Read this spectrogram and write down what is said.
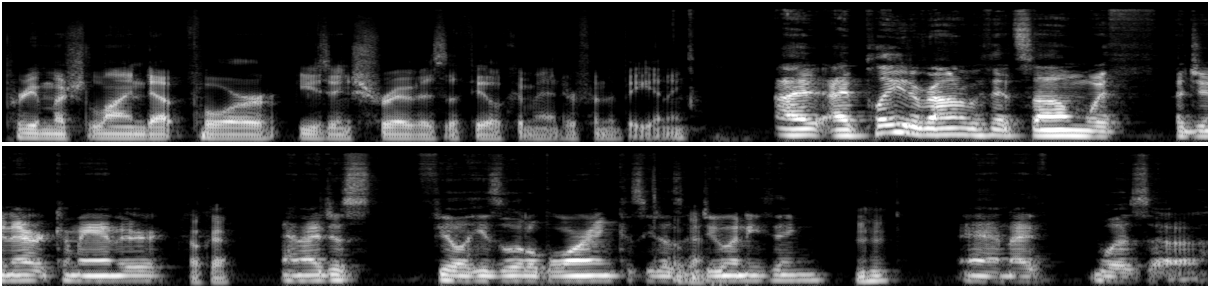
pretty much lined up for using Shriv as the field commander from the beginning? I, I played around with it some with a generic commander. Okay. And I just feel he's a little boring because he doesn't Okay. do anything. Mhm. And I was uh,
